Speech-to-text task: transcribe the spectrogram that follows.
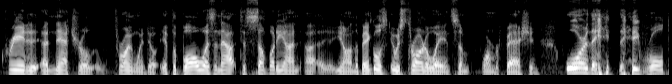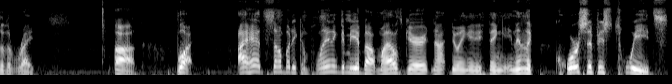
create a, natural throwing window. If the ball wasn't out to somebody on uh, you know on the Bengals, it was thrown away in some form or fashion, or they they rolled to the right. Uh, but I had somebody complaining to me about Myles Garrett not doing anything, and in the course of his tweets,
